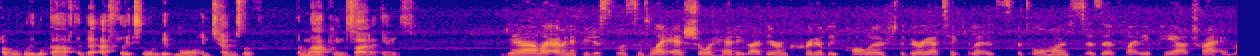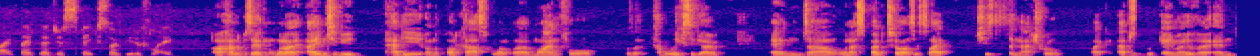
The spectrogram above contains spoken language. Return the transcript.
probably look after their athletes a little bit more in terms of the marketing side of things. Yeah, like I mean, if you just listen to like Ash or Hattie, like they're incredibly polished, they're very articulate. It's it's almost as if like they're PR trained, like they, they just speak so beautifully. hundred percent. When I, I interviewed Hattie on the podcast for uh, mine for was it, a couple of weeks ago, and uh, when I spoke to her, I was just like, she's just a natural, like absolute mm-hmm. game over, and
